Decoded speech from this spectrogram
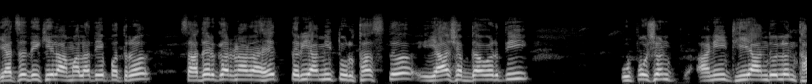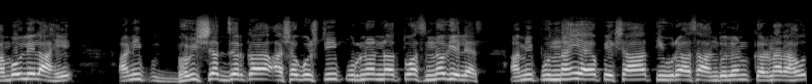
याचं देखील आम्हाला ते पत्र सादर करणार आहेत. तरी आम्ही तुर्थास्त या शब्दावरती उपोषण आणि ठिय्या आंदोलन थांबवलेलं आहे. आणि भविष्यात जर का अशा गोष्टी पूर्ण नत्वास न गेल्यास आम्ही पुन्हाही यापेक्षा तीव्र असं आंदोलन करणार आहोत.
